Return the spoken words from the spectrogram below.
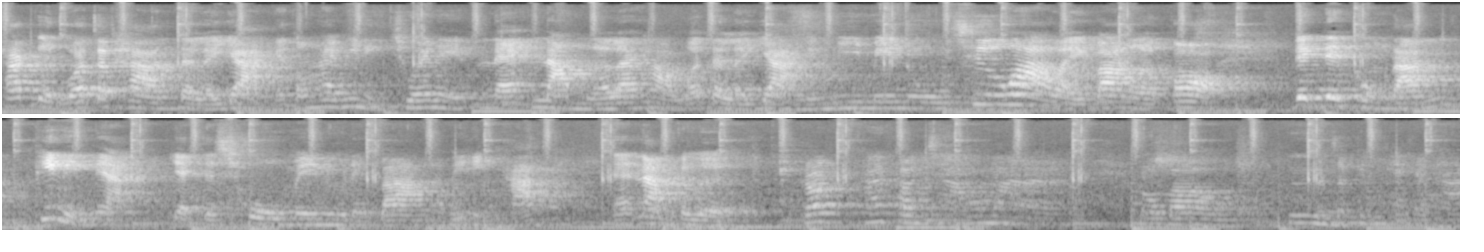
ถ้าเกิดว่าจะทานแต่ละอย่างเนี่ยต้องให้พี่หนิงช่วยแนะนำแล้วแหละค่ะว่าแต่ละอย่างเนี่ยมีเมนูชื่อว่าอะไรบ้างแล้วก็เด็ดๆของร้านพี่หนิงเนี่ยอยากจะโชว์เมนูไหนบ้างคะพี่หนิงคะแนะนำกันเลยก็ถ้าตอนเช้ามาเบาๆก็จะเป็นไข่กระทะ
